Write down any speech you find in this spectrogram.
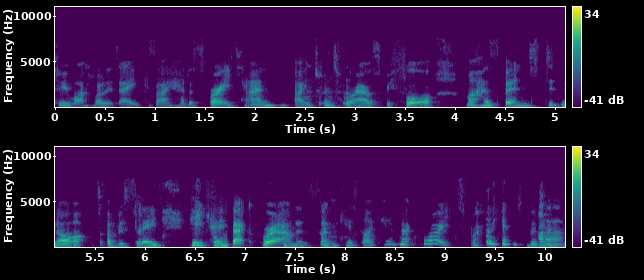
to my holiday because I had a spray tan like 24 hours before. My husband did not, obviously. He came back brown and sun kissed. I came back white. Yeah.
